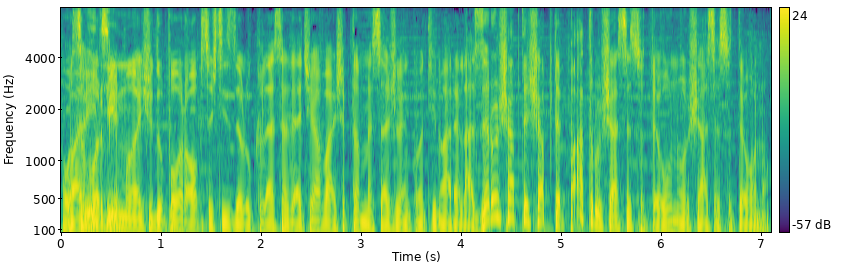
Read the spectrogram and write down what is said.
o să Coaliție. vorbim uh, și după ora 8 să știți de lucrurile astea, de aceea vă așteptăm mesajele în continuare la 0774 601 601.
